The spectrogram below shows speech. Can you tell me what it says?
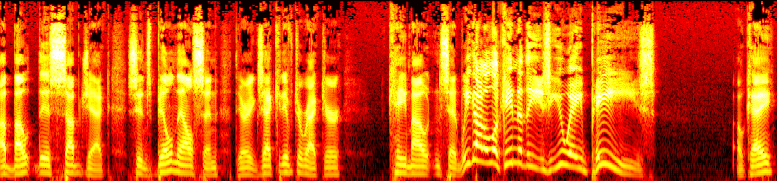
about this subject since Bill Nelson, their executive director, came out and said, We got to look into these UAPs. Okay?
